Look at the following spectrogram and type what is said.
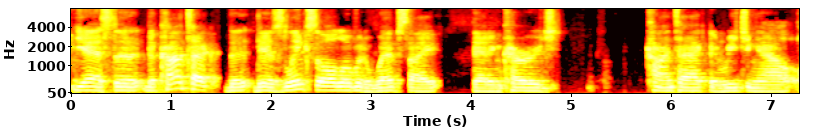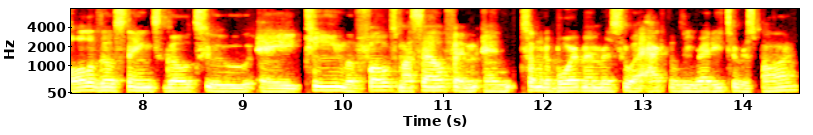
Yes, the the contact the, there's links all over the website that encourage contact and reaching out. All of those things go to a team of folks, myself and and some of the board members who are actively ready to respond.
